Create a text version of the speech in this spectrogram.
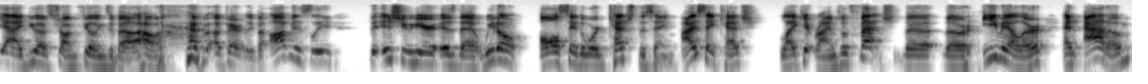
yeah i do have strong feelings about how apparently but obviously the issue here is that we don't all say the word catch the same. I say catch like it rhymes with fetch. The the emailer and adam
